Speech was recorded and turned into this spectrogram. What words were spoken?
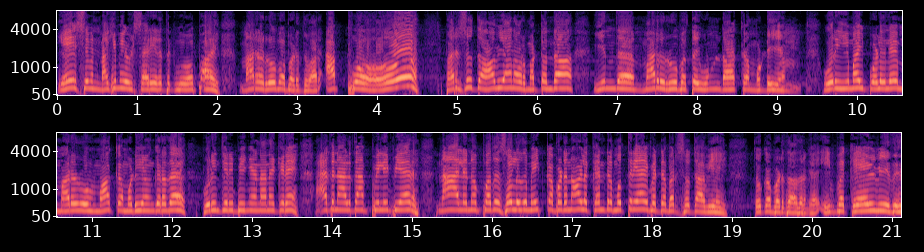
இயேசுவின் மகிமையுள் சரீரத்துக்கு ஒப்பாய் மறு ரூபப்படுத்துவார் அப்போ பரிசுத்த ஆவியானவர் மட்டும்தான் இந்த மறு ரூபத்தை உண்டாக்க முடியும். ஒரு இமை பொழுதிலே மறுரூபமாக்க முடியுங்கிறத புரிஞ்சிருப்பீங்கன்னு நினைக்கிறேன். அதனால தான் பிலிப்பியர் நாலு முப்பது சொல்லுது மீட்கப்படும் நாளுக்கென்று முத்திரையாய் பெற்ற பரிசுத்த ஆவியை தூக்கப்படுத்தாதுங்க. இப்போ கேள்வி இது.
